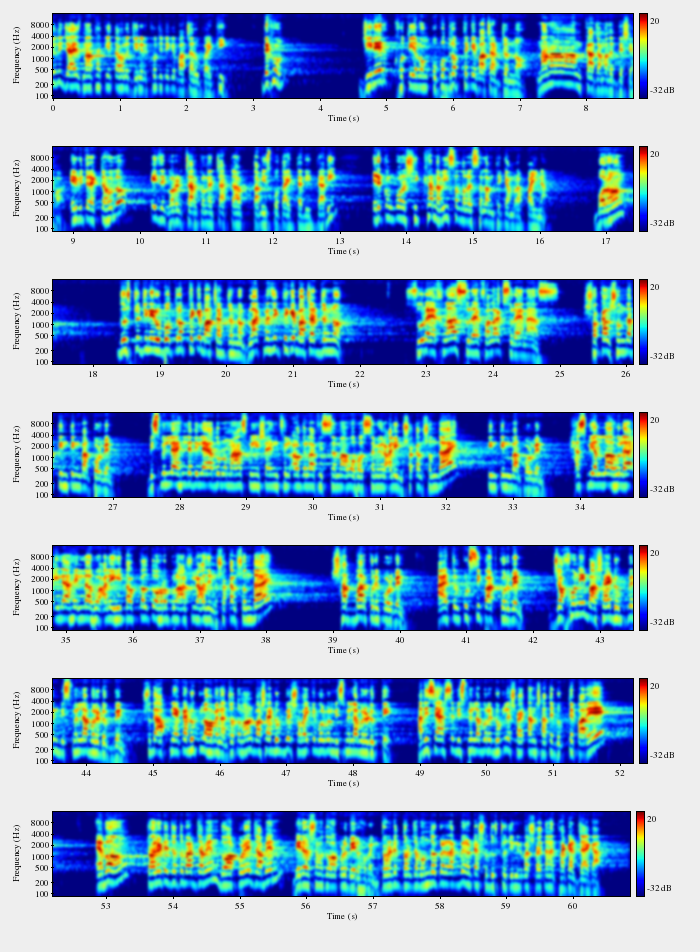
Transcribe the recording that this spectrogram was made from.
যদি জায়েজ না থাকে, তাহলে জিনের ক্ষতি থেকে বাঁচার উপায় কি? দেখুন, জিনের ক্ষতি এবং উপদ্রব থেকে বাঁচার জন্য নানান কাজ আমাদের দেশে হয়। এর ভিতরে একটা হলো, এই যে ঘরের চার কোণের চারটা তাবিজ পোতা ইত্যাদি ইত্যাদি, এরকম কোন শিক্ষা নবী সাল্লা সাল্লাম থেকে আমরা পাই না। বরং, দুষ্ট জিনের উপদ্রব থেকে বাঁচার জন্য ব্ল্যাক ম্যাজিক থেকে বাঁচার জন্য, সুরা এখলাস সুরায় ফালাক সুরায় নাস, সকাল, সন্ধ্যা তিন তিনবার পড়বেন। আলিম। সকাল সন্ধ্যায় তিন তিনবার পড়বেন। আরশুল আজিম সকাল সন্ধ্যায় সাতবার করে পড়বেন। পাঠ করবেন। যখনই বাসায় ঢুকবেন, বিসমিল্লাহ বলে ঢুকবেন। শুধু আপনি একা ঢুকলে হবে না, যত মানুষ বাসায় ঢুকবে, সবাইকে বলবেন বিসমিল্লাহ বলে ঢুকতে। হাদিসে আসছে, বিসমিল্লাহ বলে ঢুকলে শয়তান সাথে ঢুকতে পারে। এবং টয়লেটে যতবার যাবেন, দোয়া পড়ে যাবেন বেরোর সময় দোয়া পড়ে বের হবেন। টয়লেটের দরজা বন্ধ করে রাখবেন, ওটা সুদুষ্ট জিনের বা শয়তানের থাকার জায়গা।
